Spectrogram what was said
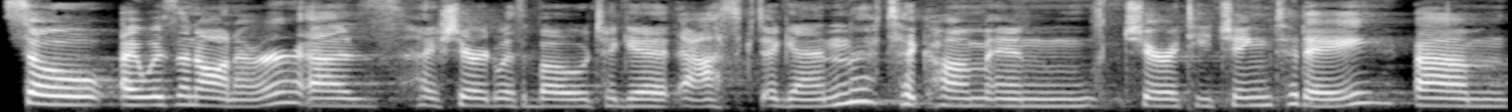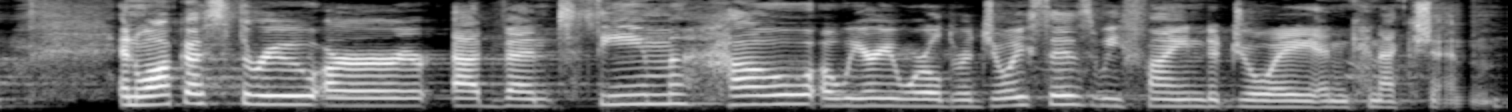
so I was an honor, as I shared with Bo, to get asked again to come and share a teaching today. Um, and walk us through our Advent theme How a Weary World Rejoices, We Find Joy and Connection.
